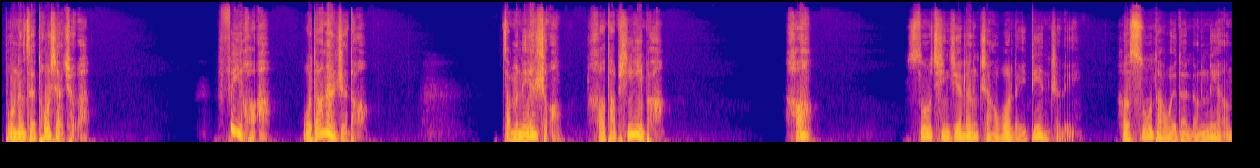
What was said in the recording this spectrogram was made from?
不能再拖下去了。废话，我当然知道。咱们联手和他拼一把。好，苏庆杰能掌握雷电之力，和苏大为的能量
